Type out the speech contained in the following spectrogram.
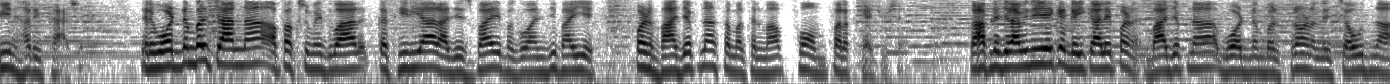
બિનહરીફ થયા છે. ત્યારે વોર્ડ નંબર ચારના અપક્ષ ઉમેદવાર કથિરિયા રાજેશભાઈ ભગવાનજીભાઈએ પણ ભાજપના સમર્થનમાં ફોર્મ પરત ખેંચ્યું છે. તો આપને જણાવી દઈએ કે ગઈકાલે પણ ભાજપના વોર્ડ નંબર ત્રણ અને ચૌદના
